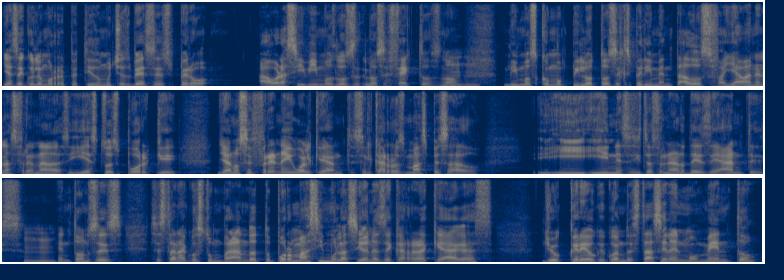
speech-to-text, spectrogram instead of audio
Ya sé que lo hemos repetido muchas veces, pero ahora sí vimos los, efectos, ¿no? Vimos cómo pilotos experimentados fallaban en las frenadas y esto es porque ya no se frena igual que antes, el carro es más pesado. Y, necesitas frenar desde antes. Entonces, se están acostumbrando a Por más simulaciones de carrera que hagas, yo creo que cuando estás en el momento,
